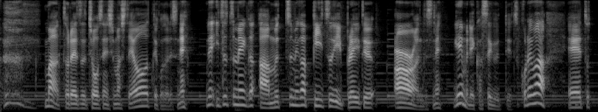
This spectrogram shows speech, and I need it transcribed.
まあとりあえず挑戦しましたよってことですね。で5つ目があ6つ目が P2E Play to Earn ですね。ゲームで稼ぐってやつ。これはえっ、ー、と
